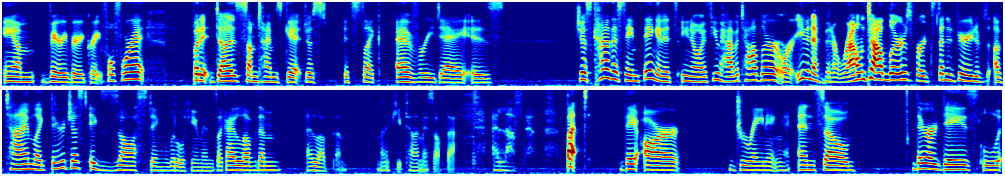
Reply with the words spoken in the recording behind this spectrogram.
am very very grateful for it. But it does sometimes get just it's like every day is just kind of the same thing and it's you know if you have a toddler or even have been around toddlers for extended periods of, of time like they're just exhausting little humans like i love them I love them. I'm going to keep telling myself that. I love them. But they are draining. And so there are days l-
